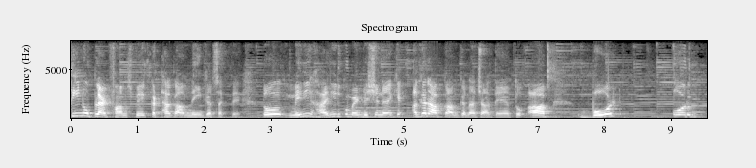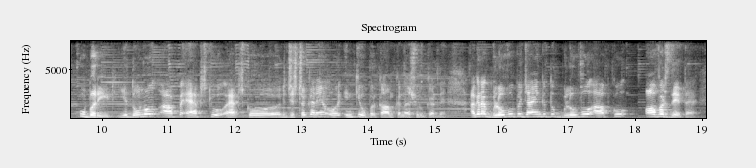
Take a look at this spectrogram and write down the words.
तीनों प्लेटफॉर्म्स पे इकट्ठा काम नहीं कर सकते। तो मेरी हाईली रिकमेंडेशन है कि अगर आप काम करना चाहते हैं तो आप बोल्ट और उबर ईट ये दोनों आप ऐप्स को ऐप्स को रजिस्टर करें और इनके ऊपर काम करना शुरू कर दें। अगर आप ग्लोवो पे जाएँगे तो ग्लोवो आपको ऑवर्स देता है।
